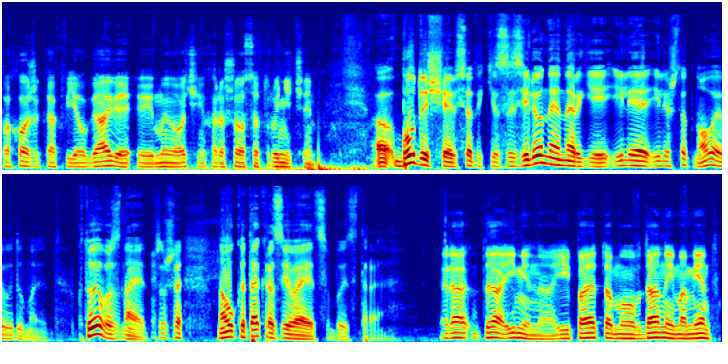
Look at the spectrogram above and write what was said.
похоже, как в Елгаве, и мы очень хорошо сотрудничаем. э, будущее все-таки за зеленой энергией или, или что-то новое выдумают? Кто его знает? Потому что наука так развивается быстро. Да, именно. И поэтому в данный момент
